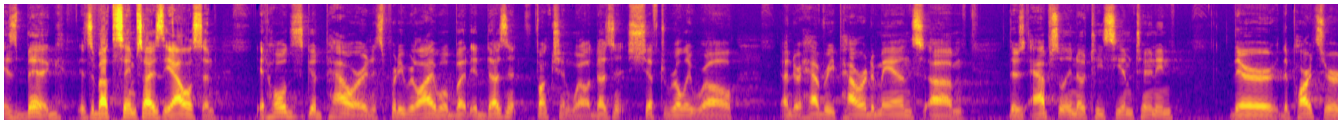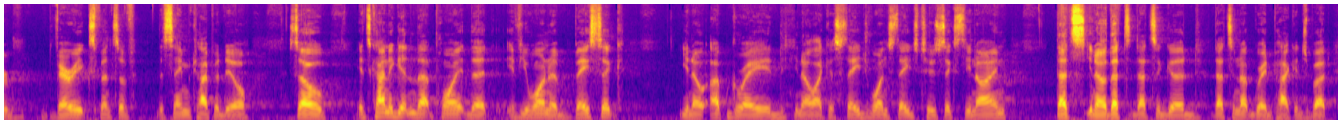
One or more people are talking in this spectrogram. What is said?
is big. It's about the same size as the Allison. It holds good power and it's pretty reliable, but it doesn't function well. It doesn't shift really well under heavy power demands. Um, there's absolutely no TCM tuning. They're, the parts are very expensive, the same type of deal. So it's kind of getting to that point that if you want a basic, you know, upgrade, you know, like a stage one, stage two, 69, that's, you know, that's, that's a good, that's an upgrade package. But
